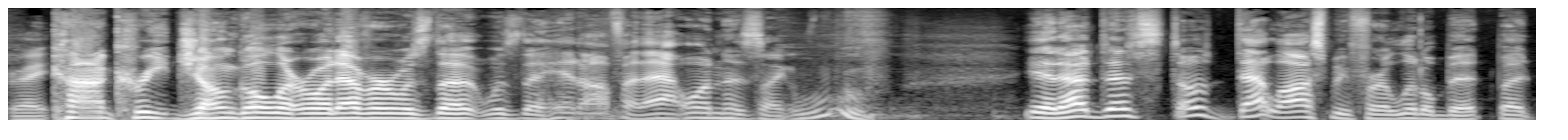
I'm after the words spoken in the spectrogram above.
right concrete jungle or whatever was the was the hit off of that one. It's like, ooh. yeah, that that's that lost me for a little bit, but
